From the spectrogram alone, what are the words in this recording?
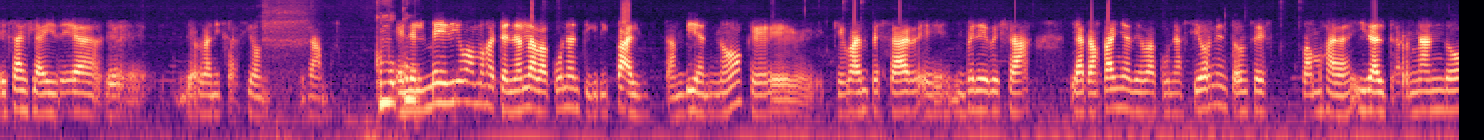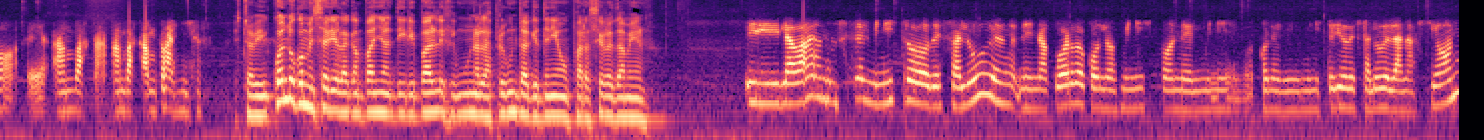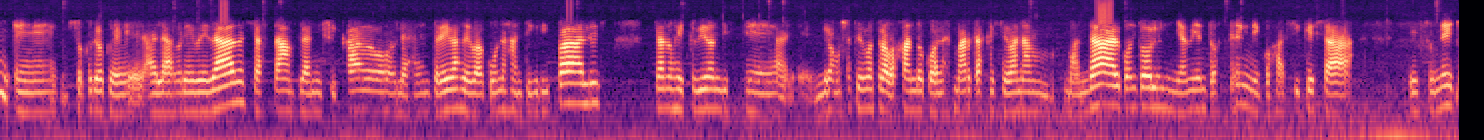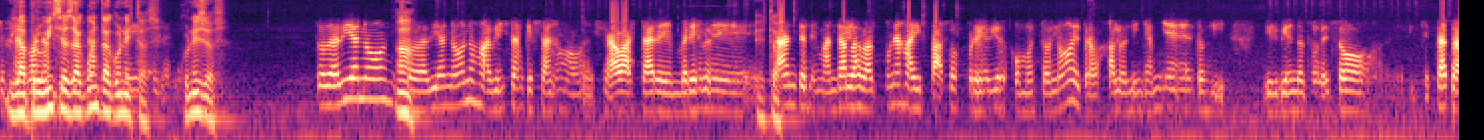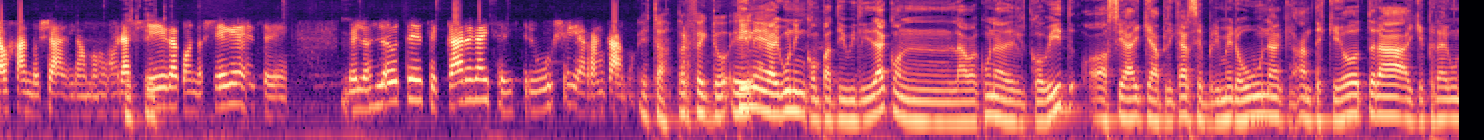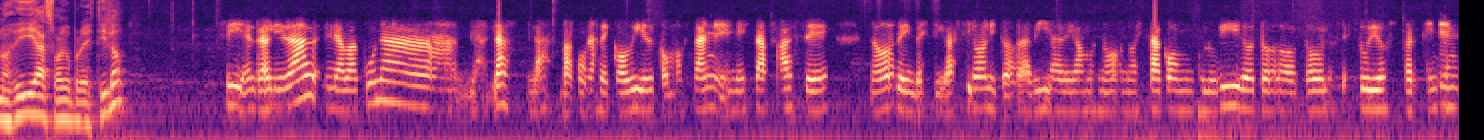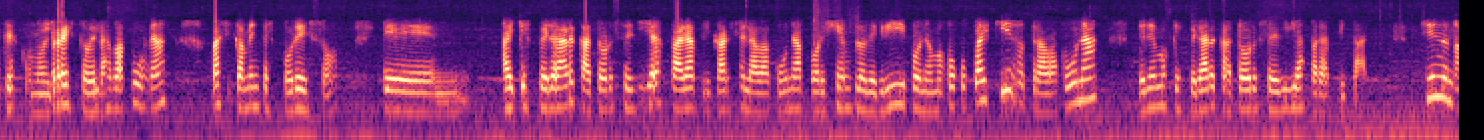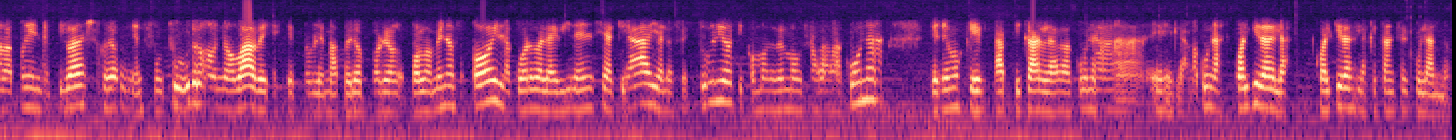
Esa es la idea de, de organización, digamos en el medio vamos a tener la vacuna antigripal también, ¿no? Que, que va a empezar en breve ya la campaña de vacunación, entonces vamos a ir alternando eh, ambas ambas campañas. Está bien. ¿Cuándo comenzaría la campaña antigripal? Es una de las preguntas que teníamos para hacerle también. Y la va a anunciar el ministro de Salud en, acuerdo con los con el con el Ministerio de Salud de la Nación. Eh, yo creo que a la brevedad ya están planificadas las entregas de vacunas antigripales. Ya nos estuvieron, eh, digamos, ya estuvimos trabajando con las marcas que se van a mandar, con todos los lineamientos técnicos, así que ya es un hecho. ¿La provincia ya cuenta con estas, con ellas? Todavía no, ah. todavía no, nos avisan que ya no, ya va a estar en breve, antes de mandar las vacunas hay pasos previos como esto, ¿no? De trabajar los lineamientos y ir viendo todo eso, se está trabajando ya, digamos, ahora llega, cuando llegue se ve los lotes, se carga y se distribuye y arrancamos. Está, perfecto. Eh, ¿Tiene alguna incompatibilidad con la vacuna del COVID? O sea, hay que aplicarse primero una antes que otra, hay que esperar algunos días o algo por el estilo. Sí, en realidad la vacuna, las, las vacunas de COVID, como están en esta fase ¿no? de investigación y todavía, digamos, no, no está concluido todo, todos los estudios pertinentes como el resto de las vacunas, básicamente es por eso. Eh, hay que esperar 14 días para aplicarse la vacuna, por ejemplo, de gripe, neumococo, cualquier otra vacuna, tenemos que esperar 14 días para aplicar siendo una vacuna inactivada, yo creo que en el futuro no va a haber este problema, pero por, por lo menos hoy, de acuerdo a la evidencia que hay, a los estudios y cómo debemos usar la vacuna, tenemos que aplicar la vacuna, eh, las vacunas, cualquiera de las, cualquiera de las que están circulando.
